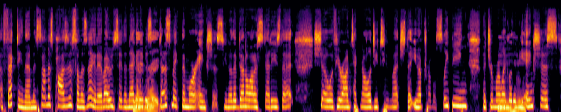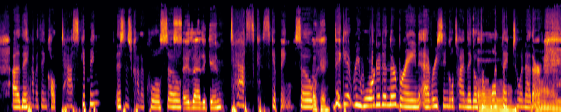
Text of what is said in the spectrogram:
affecting them and some is positive some is negative i would say the negative right, is right. it does make them more anxious you know they've done a lot of studies that show if you're on technology too much that you have trouble sleeping that you're more likely mm-hmm. to be mm-hmm. anxious uh, they have a thing called task skipping this is kind of cool. So say that again. Task skipping. So okay. they get rewarded in their brain every single time they go from oh, one thing to another. My.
